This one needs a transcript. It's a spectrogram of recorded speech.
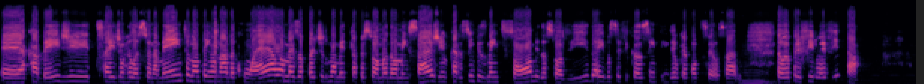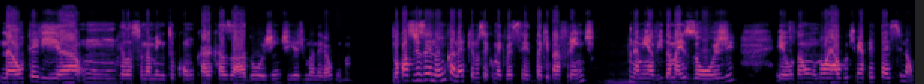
é, acabei de sair de um relacionamento, não tenho nada com ela, mas a partir do momento que a pessoa manda uma mensagem, o cara simplesmente some da sua vida e você fica sem entender o que aconteceu, sabe? Hum. Então eu prefiro evitar. Não teria um relacionamento com um cara casado hoje em dia de maneira alguma. Não posso dizer nunca, né? Porque eu não sei como é que vai ser daqui pra frente Uhum. Na minha vida, mas hoje eu não, não é algo que me apetece, não.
